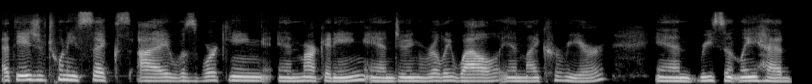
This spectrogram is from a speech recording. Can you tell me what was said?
At the age of 26, I was working in marketing and doing really well in my career, and recently had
